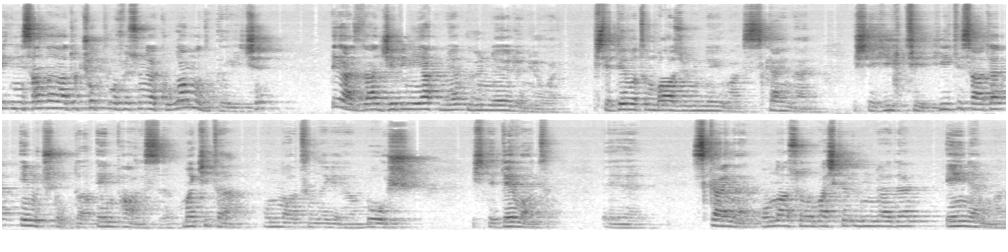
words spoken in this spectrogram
Ve insanlar artık çok profesyonel kullanmadıkları için biraz daha cebini yakmayan ürünlere dönüyorlar. İşte Devat'ın bazı ürünleri var. Skyline, işte Hilti. Hilti zaten en uç nokta, en pahalısı. Makita, onun altında gelen Bosch, işte Devat, e, Skyline. Ondan sonra başka ürünlerden Enem var.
